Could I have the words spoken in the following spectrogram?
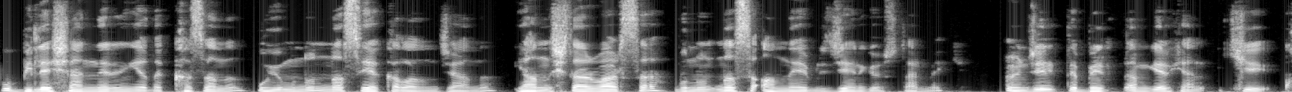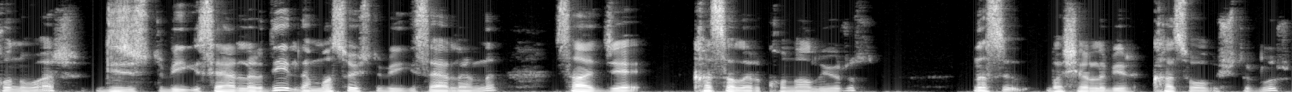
Bu bileşenlerin ya da kasanın uyumunun nasıl yakalanacağını, yanlışlar varsa bunu nasıl anlayabileceğini göstermek. Öncelikle belirtmem gereken iki konu var. Dizüstü bilgisayarları değil de masaüstü bilgisayarlarını sadece kasaları konu alıyoruz. Nasıl başarılı bir kasa oluşturulur?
